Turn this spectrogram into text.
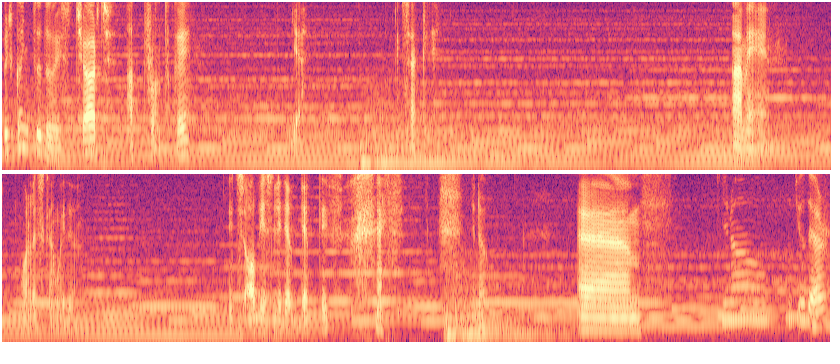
What we're going to do is charge up front, okay? I mean, what else can we do? It's obviously the objective, you know. Um, you know, put you there,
